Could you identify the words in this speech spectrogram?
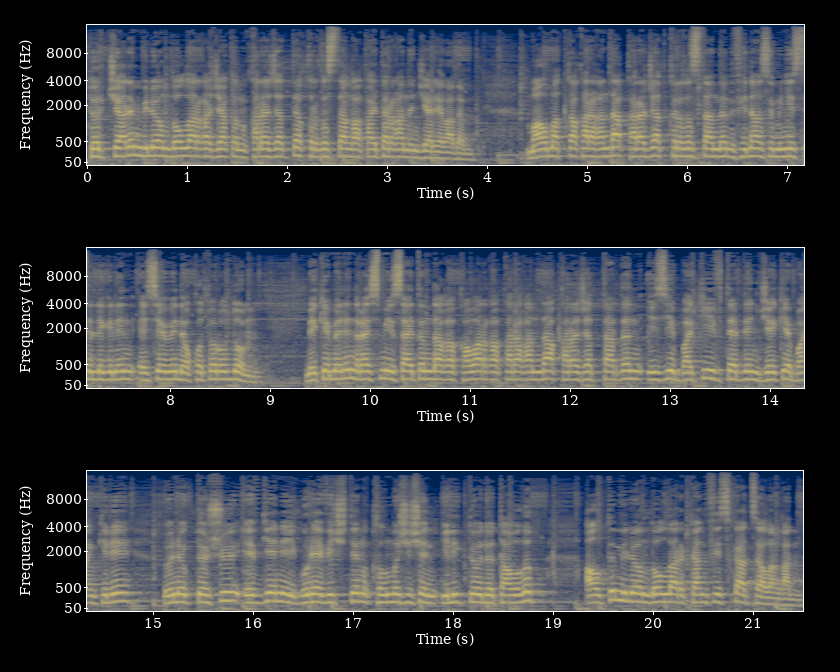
төрт жарым миллион долларга жакын каражатты кыргызстанга кайтарганын жарыялады. Маалыматка караганда каражат кыргызстандын финансы министрлигинин эсебине которулду мекеменин расмий сайтындагы кабарга караганда каражаттардын изи бакиевтердин жеке банкири өнөктөшү евгений гуревичтин кылмыш ишин иликтөөдө табылып алты миллион доллар конфискацияланган.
